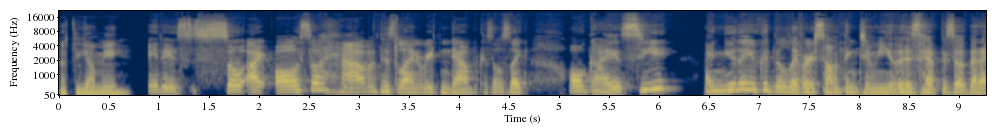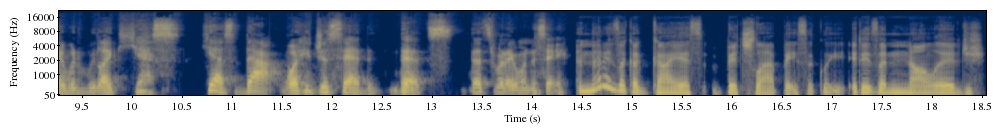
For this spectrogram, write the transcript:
that's yummy. It is so. I also have this line written down because I was like, oh, Gaius, see, I knew that you could deliver something to me this episode that I would be like, yes, yes, that, what he just said. That's that's what I want to say. And that is like a Gaius bitch slap, basically. It is a knowledge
